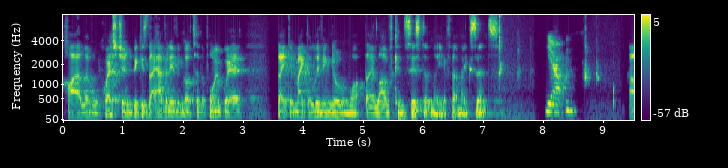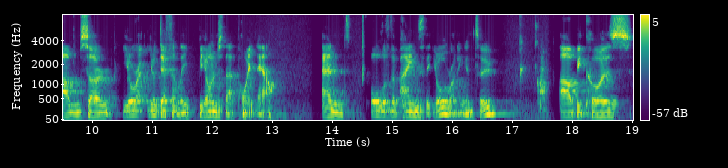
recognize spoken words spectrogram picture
higher level question because they haven't even got to the point where they can make a living doing what they love consistently, if that makes sense. Yeah. Um, so you're you're definitely beyond that point now, and all of the pains that you're running into are because.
